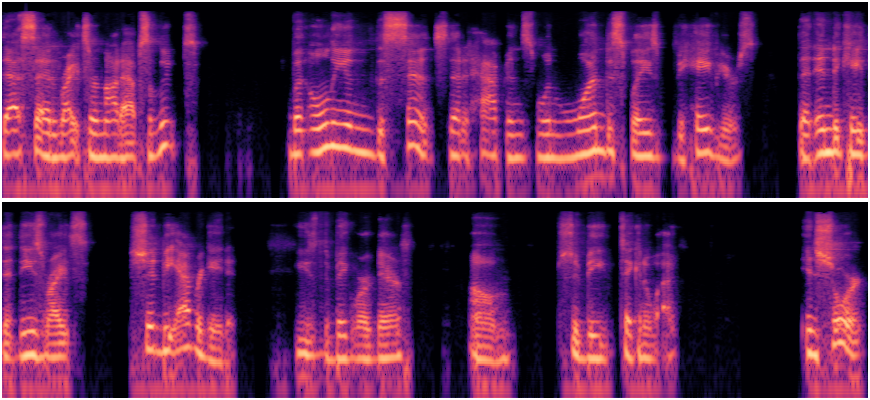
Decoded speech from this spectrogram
That said, rights are not absolute, but only in the sense that it happens when one displays behaviors that indicate that these rights should be abrogated. Use the big word there. Um, should be taken away. In short,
